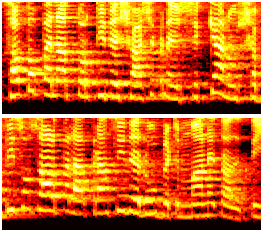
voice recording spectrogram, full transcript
ਸਭ ਤੋਂ ਪਹਿਲਾਂ ਤੁਰਕੀ ਦੇ ਸ਼ਾਸਕ ਨੇ ਸਿੱਕਿਆਂ ਨੂੰ 2600 ਸਾਲ ਪਹਿਲਾਂ ਕਰੰਸੀ ਦੇ ਰੂਪ ਵਿੱਚ ਮਾਨਤਾ ਦਿੱਤੀ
